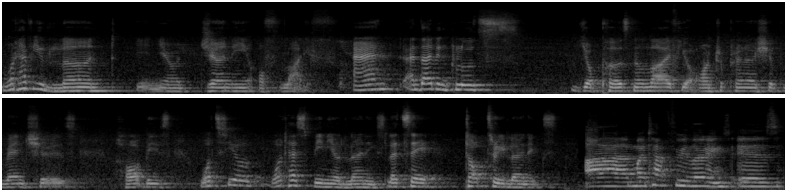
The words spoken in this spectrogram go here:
What have you learned in your journey of life? And, and that includes your personal life, your entrepreneurship ventures, hobbies. What's your, what has been your learnings? Let's say top three learnings. Uh, my top three learnings is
